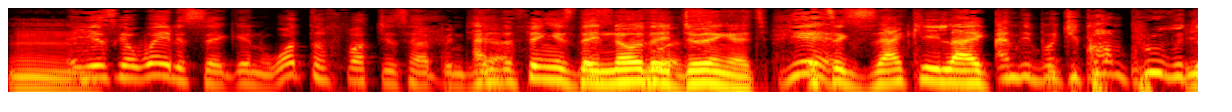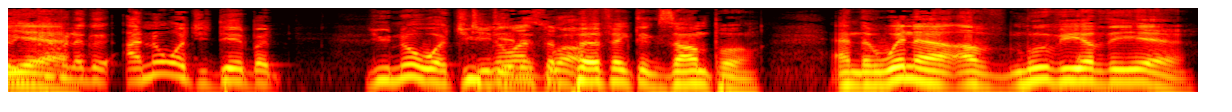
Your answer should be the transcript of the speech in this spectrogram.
And you just go, wait a second, what the fuck just happened here? Mm. and the thing is, they This know they're doing it. Yes. It's exactly like, And they, but you can't prove it. Yeah. You like, I know what you did, but you know what you do you did know as what's the well. perfect example? And the winner of movie of the year.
